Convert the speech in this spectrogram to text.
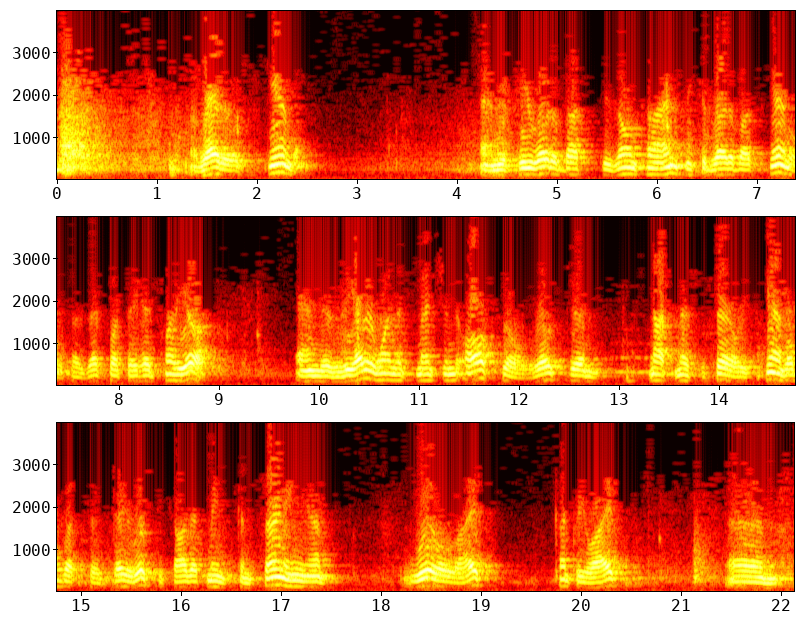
uh, a writer of scandal. And if he wrote about his own times, he could write about scandal, because that's what they had plenty of. And uh, the other one that's mentioned also wrote, um, not necessarily scandal, but uh, De Re Rustica, that means concerning um, rural life, country life, um,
